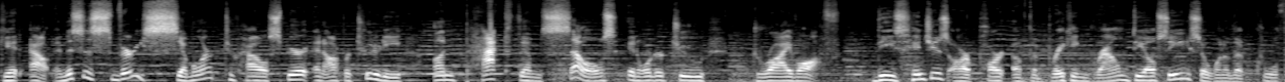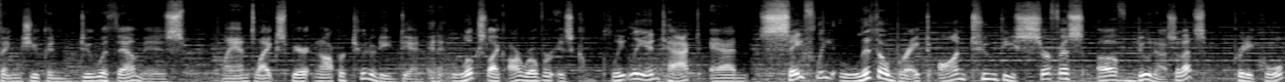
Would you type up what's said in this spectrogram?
get out. And this is very similar to how Spirit and Opportunity unpacked themselves in order to drive off. These hinges are part of the Breaking Ground DLC, so one of the cool things you can do with them is land like Spirit and Opportunity did. And it looks like our rover is completely intact and safely lithobraked onto the surface of Duna. So that's pretty cool.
